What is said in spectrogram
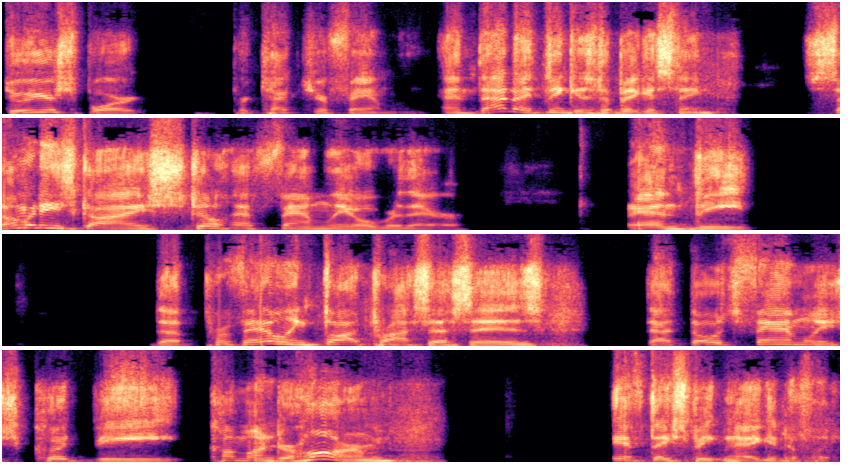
do your sport, protect your family, and that I think is the biggest thing. Some of these guys still have family over there, and the the prevailing thought process is that those families could be come under harm if they speak negatively.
